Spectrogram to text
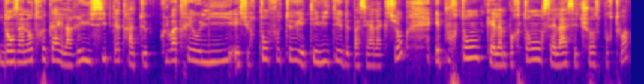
Dans un autre cas, il a réussi peut-être à te cloîtrer au lit et sur ton fauteuil et t'éviter de passer à l'action. Et pourtant, quelle importance elle a cette chose pour toi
